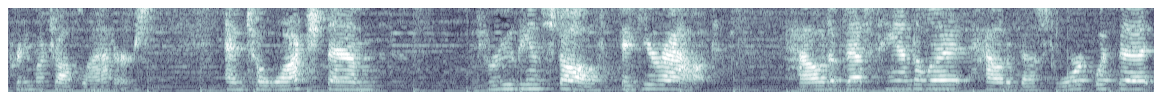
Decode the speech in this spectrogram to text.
pretty much off ladders. And to watch them through the install figure out how to best handle it, how to best work with it.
